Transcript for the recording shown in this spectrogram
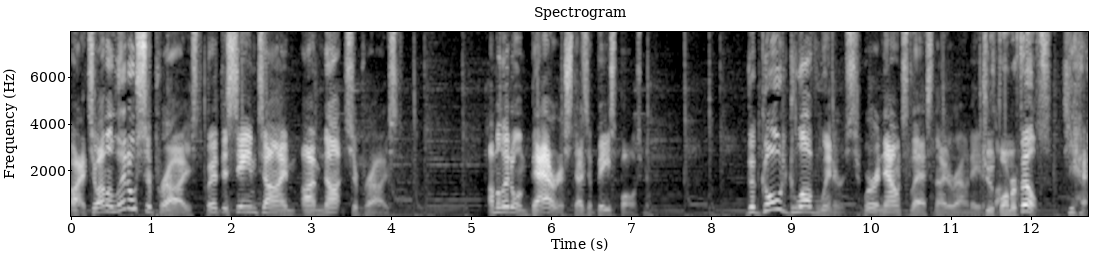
All right, so I'm a little surprised, but at the same time, I'm not surprised. I'm a little embarrassed as a baseballsman. The Gold Glove winners were announced last night around 8 Two former Phils. Yeah,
